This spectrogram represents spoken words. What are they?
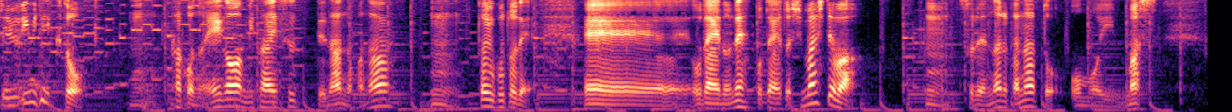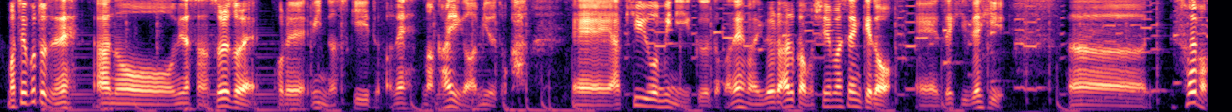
という意味でいくと、うん、過去の映画を見返すってなんのかなうん、ということで、えー、お題のね、答えとしましては、うん、それになるかなと思います。まあ、ということでね、あのー、皆さんそれぞれ、これ見んの好きとかね、まあ、絵画を見るとか、えー、野球を見に行くとかね、まあ、いろいろあるかもしれませんけど、えー、ぜひぜひ、うーんそういえば、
